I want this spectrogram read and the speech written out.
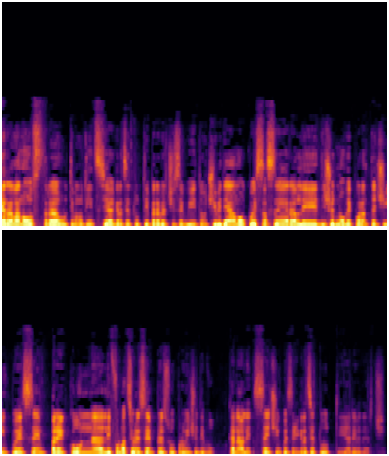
Era la nostra ultima notizia, grazie a tutti per averci seguito. Ci vediamo questa sera alle 19.45 sempre con l'informazione sempre su Province TV, canale 656. Grazie a tutti, arrivederci.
